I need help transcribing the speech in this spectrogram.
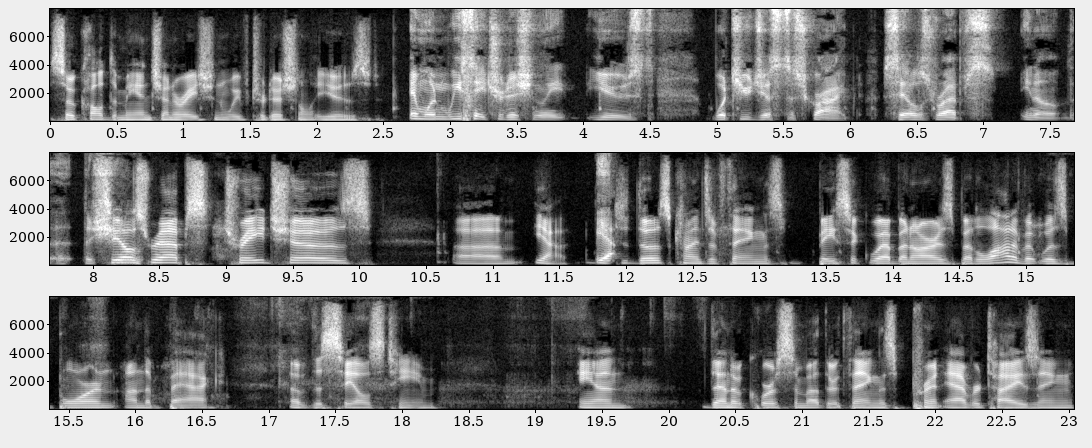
so-called demand generation we've traditionally used. And when we say traditionally used, what you just described, sales reps, you know, the, the sales reps, trade shows, um, yeah, yeah, those kinds of things, basic webinars, but a lot of it was born on the back of the sales team. And then, of course, some other things, print advertising.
